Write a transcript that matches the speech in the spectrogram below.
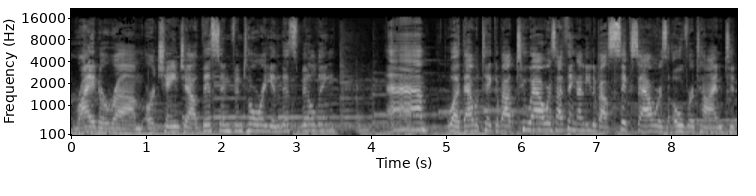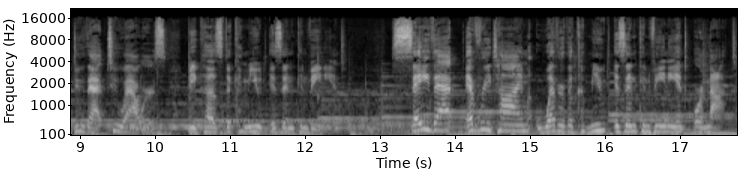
right, or um, or change out this inventory in this building. Um, what that would take about two hours i think i need about six hours overtime to do that two hours because the commute is inconvenient say that every time whether the commute is inconvenient or not.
